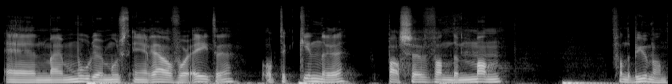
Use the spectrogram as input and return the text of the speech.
En mijn moeder moest in ruil voor eten op de kinderen passen van de man van de buurman.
